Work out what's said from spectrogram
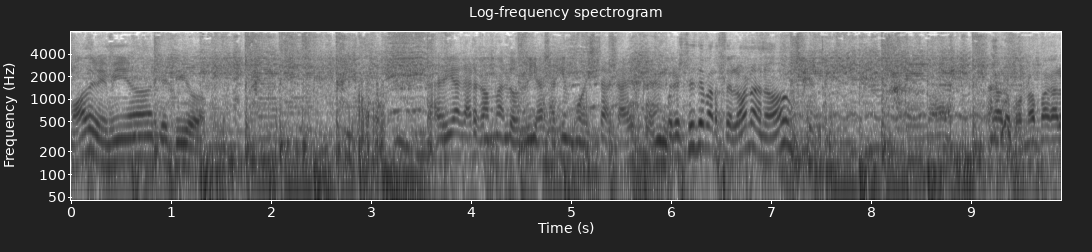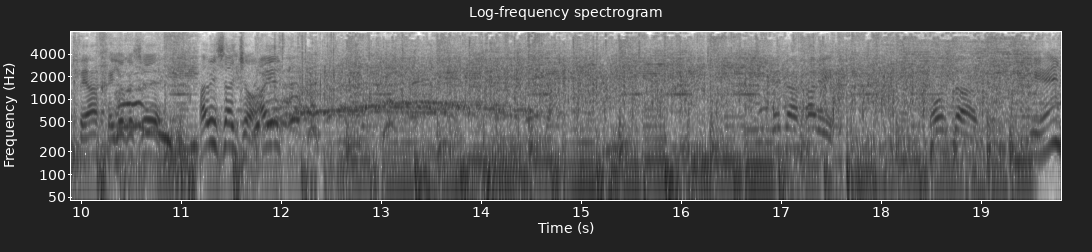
Madre mía, qué tío. Cada día alargan más los días aquí en vengo. Pero este es de Barcelona, ¿no? Claro, por no pagar peaje, yo qué sé. Javi Sancho, ahí está. ¿Qué tal, Javi? ¿Cómo estás? Bien,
